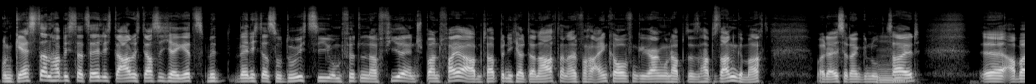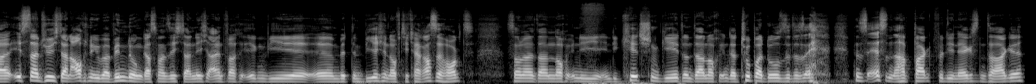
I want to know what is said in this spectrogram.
Und gestern habe ich es tatsächlich dadurch, dass ich ja jetzt mit, wenn ich das so durchziehe, um Viertel nach vier entspannt Feierabend habe, bin ich halt danach dann einfach einkaufen gegangen und habe es dann gemacht, weil da ist ja dann genug mhm. Zeit. Äh, aber ist natürlich dann auch eine Überwindung, dass man sich dann nicht einfach irgendwie äh, mit einem Bierchen auf die Terrasse hockt, sondern dann noch in die, in die Kitchen geht und dann noch in der Tupperdose das, das Essen abpackt für die nächsten Tage.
